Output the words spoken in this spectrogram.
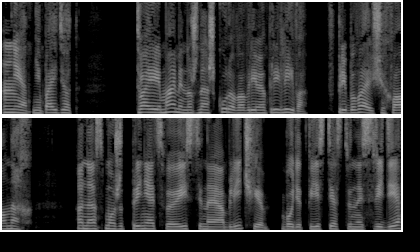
«Нет, не пойдет. Твоей маме нужна шкура во время прилива, в прибывающих волнах. Она сможет принять свое истинное обличье, будет в естественной среде,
